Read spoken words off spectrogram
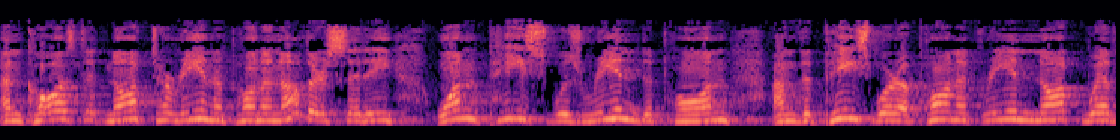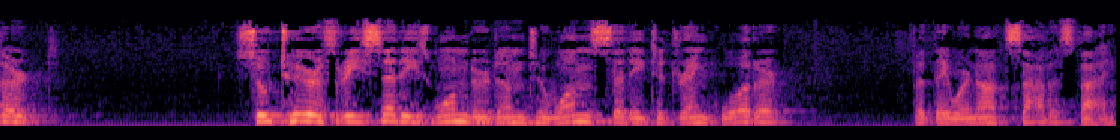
and caused it not to rain upon another city. One piece was rained upon, and the piece whereupon it rained not withered. So two or three cities wandered unto one city to drink water, but they were not satisfied.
